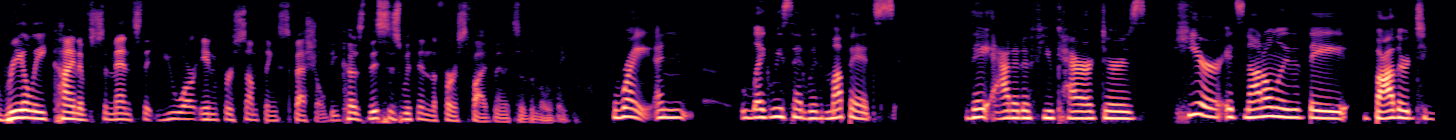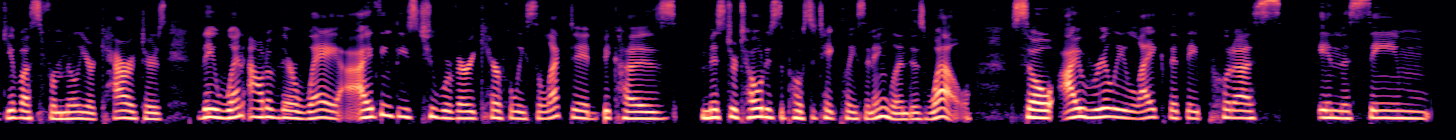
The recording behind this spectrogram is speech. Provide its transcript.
really kind of cements that you are in for something special because this is within the first five minutes of the movie. Right. And uh, like we said with Muppets, they added a few characters. Here, it's not only that they bothered to give us familiar characters, they went out of their way. I think these two were very carefully selected because Mr. Toad is supposed to take place in England as well. So I really like that they put us in the same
